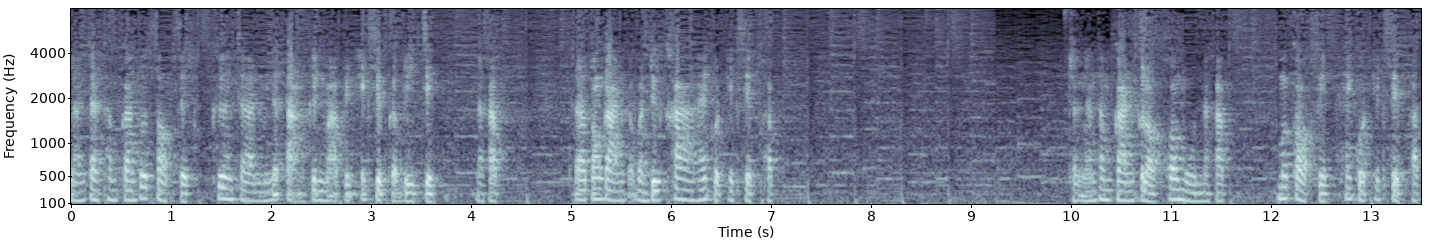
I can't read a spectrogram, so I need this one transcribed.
หลังจากทำการทดสอบเสร็จเครื่องจะมีหน้าต่างขึ้นมาเป็น accept กับ reject นะครับเราต้องการกับบันทึกค่าให้กด accept ครับ จากนั้นทำการกรอกข้อมูลนะครับ เมื่อกรอกเสร็จให้กด accept ครับ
